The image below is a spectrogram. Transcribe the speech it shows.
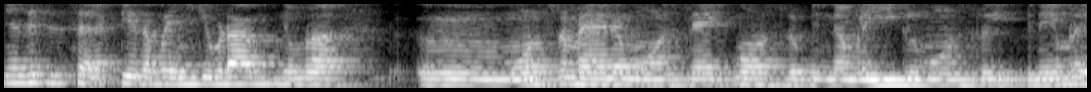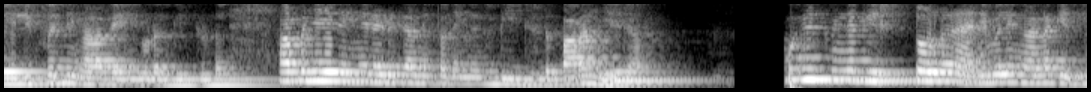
ഞാൻ ജസ്റ്റ് സെലക്ട് ചെയ്തപ്പോൾ എനിക്കിവിടെ നമ്മളെ മോൺസ്റ്റർ മാന് മോ സ്നേക്ക് മോൺസ്റ്റർ പിന്നെ നമ്മൾ ഈഗിൾ മോൺസ്റ്റർ പിന്നെ നമ്മൾ നമ്മളെ എലിഫന്റുകളൊക്കെ എനിക്കിവിടെ കിട്ടുന്നുണ്ട് അപ്പോൾ ഞാൻ ഇത് എങ്ങനെ എടുക്കാമെന്ന് ഇപ്പോൾ നിങ്ങൾക്ക് ഡീറ്റെയിൽ പറഞ്ഞു തരാം അപ്പോൾ നിങ്ങൾക്ക് ഇഷ്ടമുള്ള ഒരു അനിമലുകളൊക്കെ ഇതിൽ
